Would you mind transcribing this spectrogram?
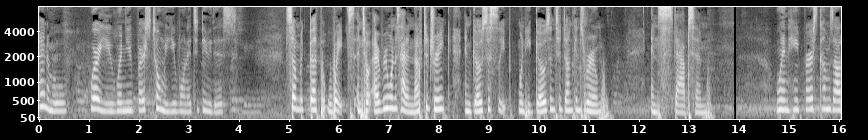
animal were you when you first told me you wanted to do this? So Macbeth waits until everyone has had enough to drink and goes to sleep when he goes into Duncan's room and stabs him. When he first comes out,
